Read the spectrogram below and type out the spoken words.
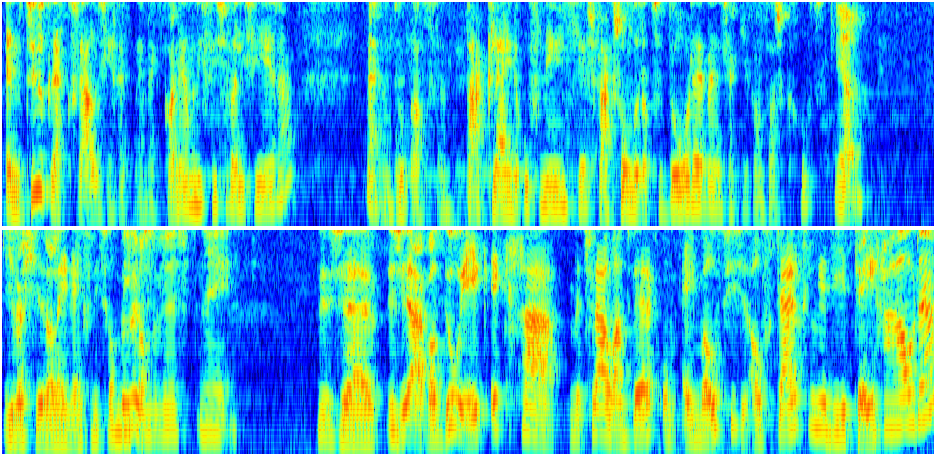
En natuurlijk krijg ik vrouwen die zeggen, "Nee, maar ik kan helemaal niet visualiseren. Nou, dan doe ik altijd een paar kleine oefeningetjes, vaak zonder dat ze het doorhebben. En dan zeg ik, je kan het hartstikke goed. Ja. Je was je er alleen even niet van Niet bewust. van bewust, nee. Dus, eh, dus ja, wat doe ik? Ik ga met vrouwen aan het werk om emoties en overtuigingen die je tegenhouden.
